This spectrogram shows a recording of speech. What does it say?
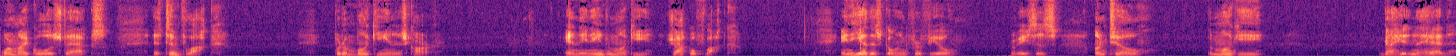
One of my coolest facts is Tim Flock put a monkey in his car. And they named the monkey Jocko Flock. And he had this going for a few races until the monkey got hit in the head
